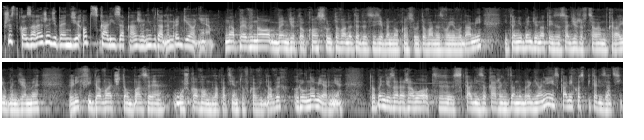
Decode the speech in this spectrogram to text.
Wszystko zależeć będzie od skali zakażeń w danym regionie. Na pewno będzie to konsultowane, te decyzje będą konsultowane z wojewodami i to nie będzie na tej zasadzie, że w całym kraju będziemy likwidować tą bazę łóżkową dla pacjentów covidowych równomiernie. To będzie zależało od e, skali zakażeń w danym regionie i skali hospitalizacji.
